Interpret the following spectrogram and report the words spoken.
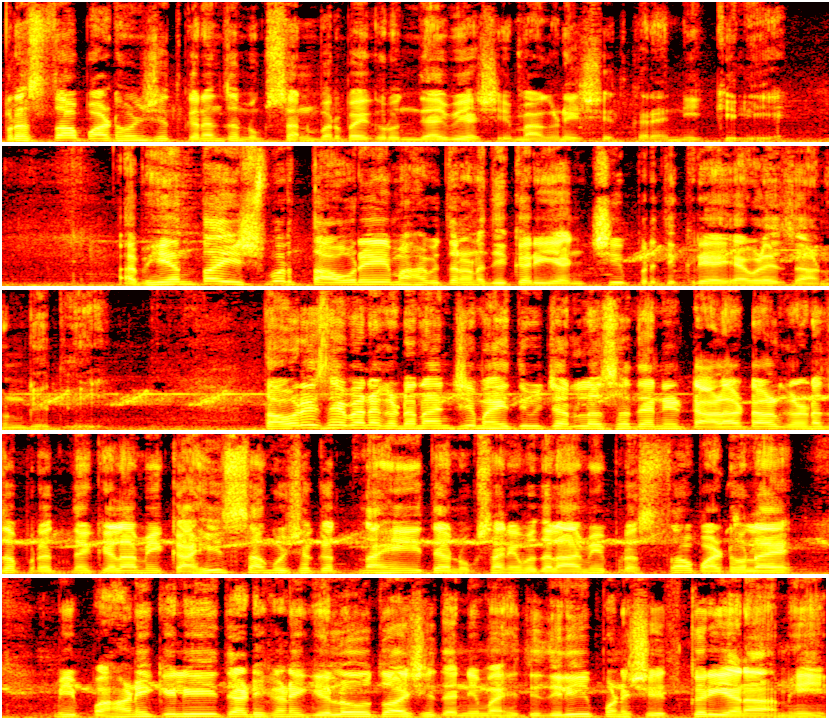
प्रस्ताव पाठवून शेतकऱ्यांचं नुकसान भरपाई करून द्यावी अशी मागणी शेतकऱ्यांनी केली आहे. अभियंता ईश्वर तावरे महावितरण अधिकारी यांची प्रतिक्रिया यावेळी जाणून घेतली. तावरे साहेबांना घटनांची माहिती विचारलं असं त्यांनी टाळाटाळ करण्याचा प्रयत्न केला. मी काहीच सांगू शकत नाही. त्या नुकसानीबद्दल आम्ही प्रस्ताव पाठवला आहे मी पाहणी केली. त्या ठिकाणी गेलो होतो अशी त्यांनी माहिती दिली. पण शेतकरी यांना आम्ही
